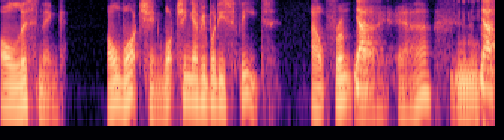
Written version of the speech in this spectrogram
all listening, all watching, watching everybody's feet out front. Yeah, there. yeah, mm. yeah.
